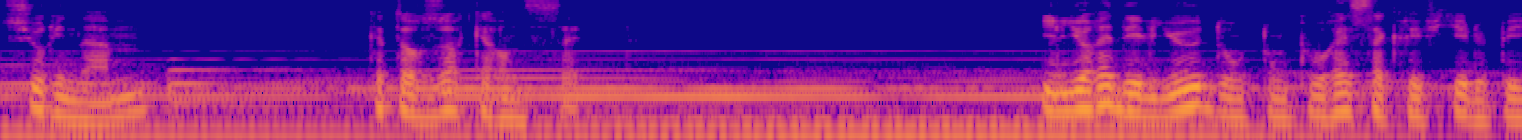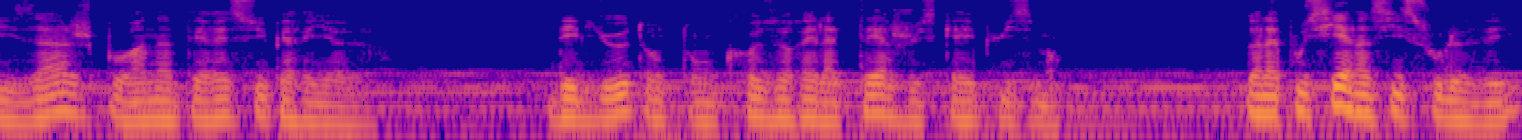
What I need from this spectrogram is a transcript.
Suriname, 14h47. Il y aurait des lieux dont on pourrait sacrifier le paysage pour un intérêt supérieur, des lieux dont on creuserait la terre jusqu'à épuisement. Dans la poussière ainsi soulevée,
